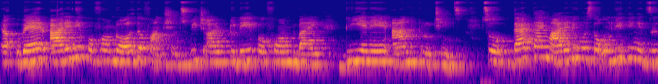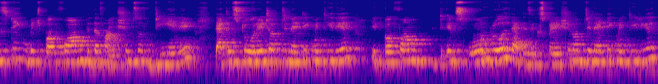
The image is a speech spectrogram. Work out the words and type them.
uh, where RNA performed all the functions which are today performed by DNA and proteins. So that time RNA was the only thing existing which performed the functions of DNA that is storage of genetic material. It performed its own role that is expression of genetic material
